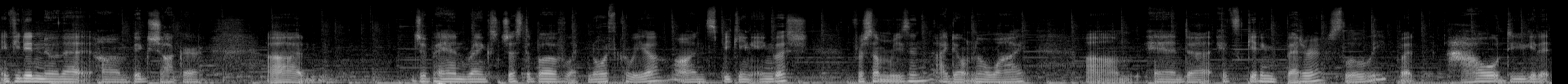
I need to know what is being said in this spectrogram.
If you didn't know that, um, big shocker. Uh, Japan ranks just above like North Korea on speaking English for some reason. I don't know why. Um, and uh, it's getting better slowly, but how do you get it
